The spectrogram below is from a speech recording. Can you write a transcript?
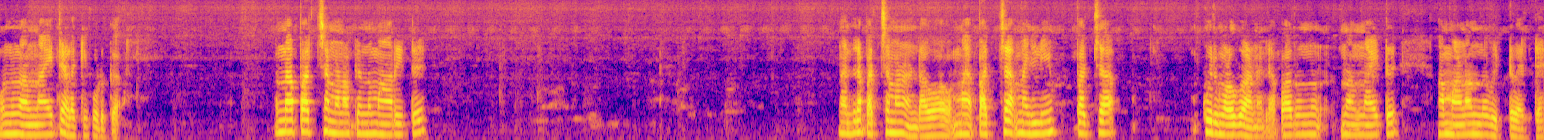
ഒന്ന് നന്നായിട്ട് ഇളക്കി കൊടുക്കുക. ഒന്ന് ആ പച്ചമണമൊക്കെ ഒന്ന് മാറിയിട്ട് നല്ല പച്ചമണം ഉണ്ടാവും. പച്ച മല്ലിയും പച്ച കുരുമുളകും ആണല്ലോ അപ്പോൾ അതൊന്ന് നന്നായിട്ട് ആ മണം ഒന്ന് വിട്ട് വരട്ടെ.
